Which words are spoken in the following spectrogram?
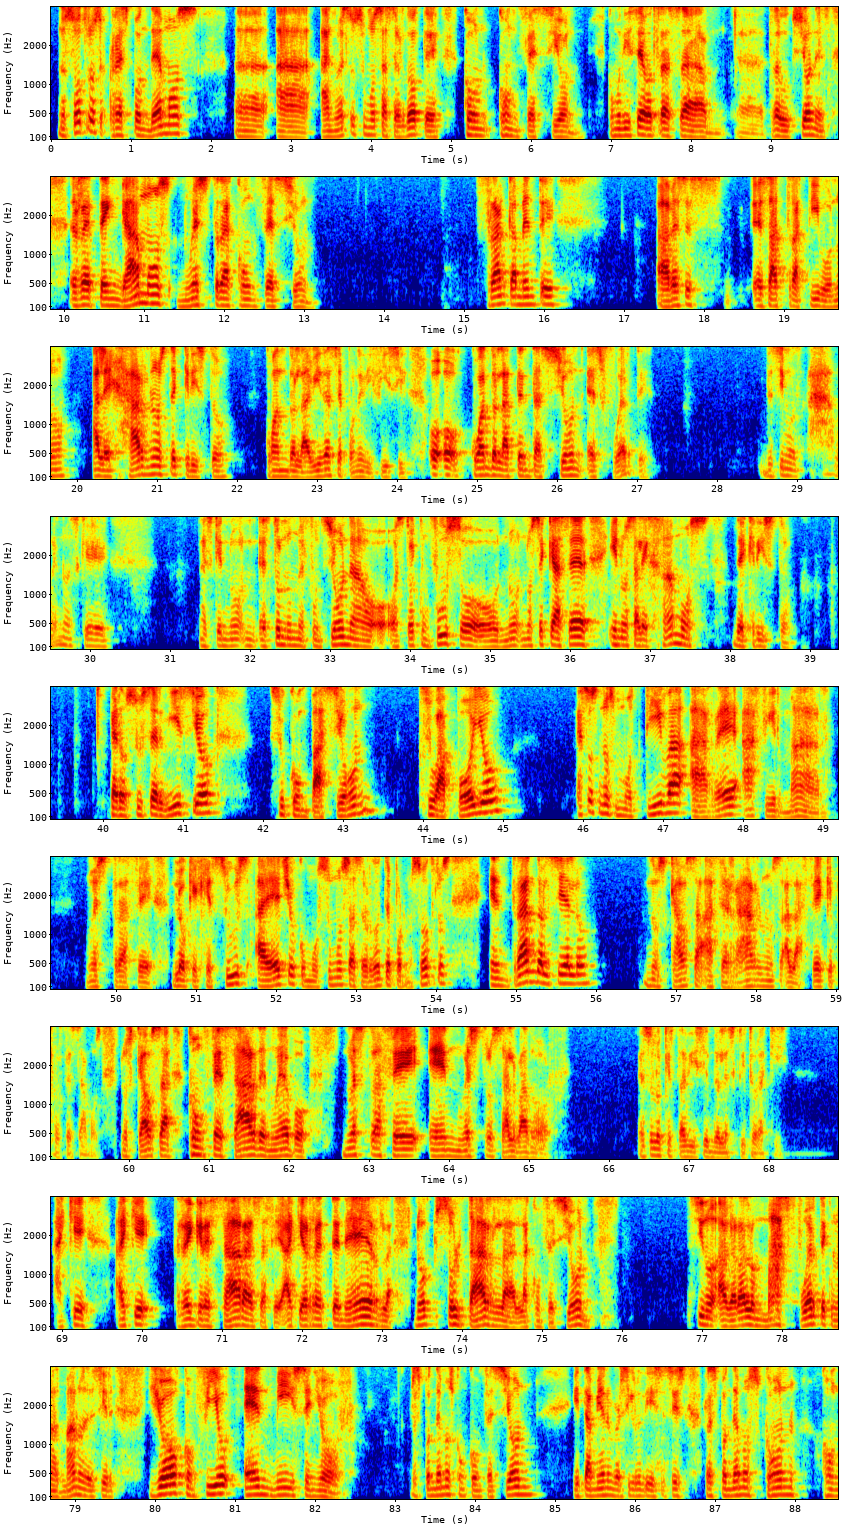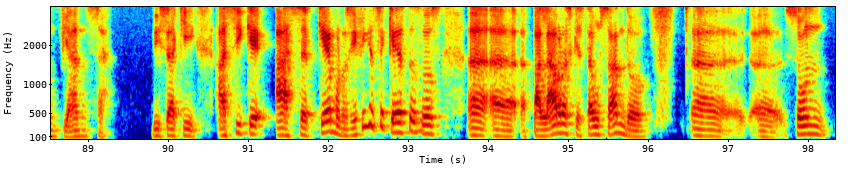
Nosotros respondemos ah, a, nuestro sumo sacerdote con confesión. Como dice otras ah, ah, traducciones, retengamos nuestra confesión. Francamente, a veces es atractivo, ¿no? Alejarnos de Cristo cuando la vida se pone difícil o, cuando la tentación es fuerte. Decimos, ah, bueno, es que es que no, esto no me funciona o, estoy confuso o no, no sé qué hacer y nos alejamos de Cristo. Pero su servicio, su compasión, su apoyo, eso nos motiva a reafirmar nuestra fe, lo que Jesús ha hecho como sumo sacerdote por nosotros, entrando al cielo, nos causa aferrarnos a la fe que profesamos, nos causa confesar de nuevo nuestra fe en nuestro Salvador. Eso es lo que está diciendo el escritor aquí. Hay que, hay que regresar a esa fe, hay que retenerla, no soltarla, la confesión, sino agarrarlo más fuerte con las manos, decir, yo confío en mi Señor. Respondemos con confesión y también en versículo 16 respondemos con confianza. Dice aquí, así que acerquémonos. Y fíjense que estas dos ah, ah, palabras que está usando ah, son,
